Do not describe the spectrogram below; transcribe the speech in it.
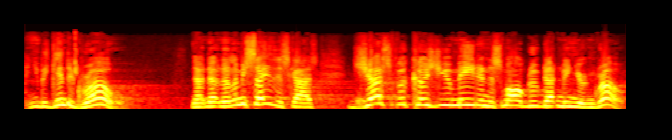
And you begin to grow. Now, now, now, let me say this, guys. Just because you meet in a small group doesn't mean you can grow.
